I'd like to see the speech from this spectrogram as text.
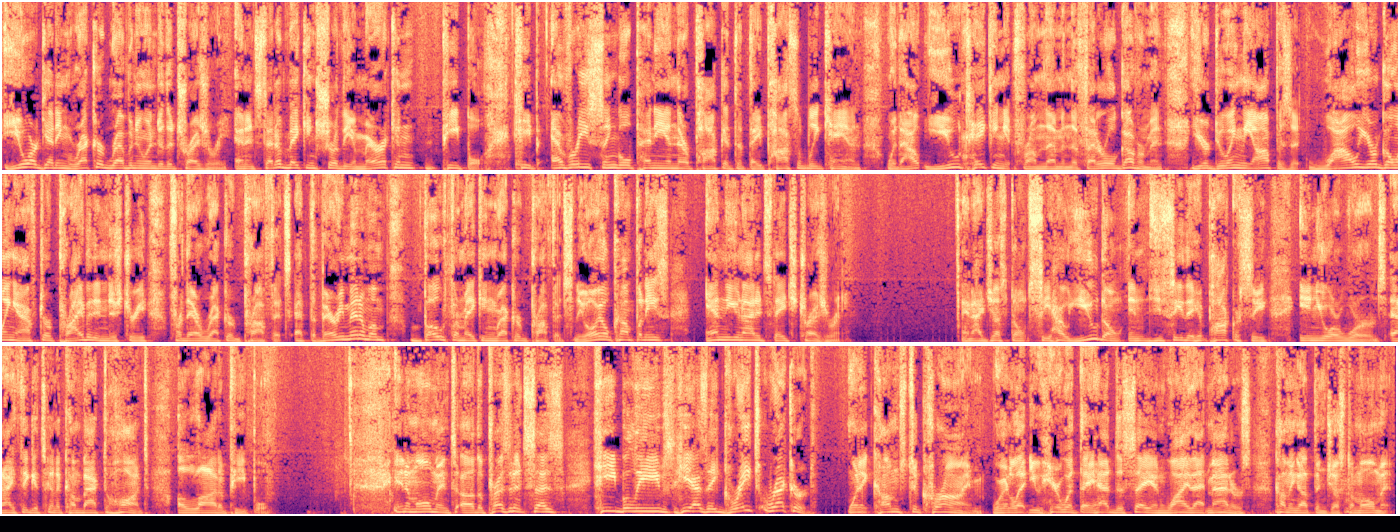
you are getting record revenue into the Treasury. And instead of making sure the American people keep every single penny in their pocket that they possibly can without you taking it from them in the federal government, you're doing the opposite. While you're going after private industry for their record profits. At the very minimum, both are making record profits, the oil companies and the United States Treasury. And I just don't see how you don't, and you see the hypocrisy in your words. And I think it's going to come back to haunt a lot of people. In a moment, uh, the president says he believes he has a great record when it comes to crime. We're going to let you hear what they had to say and why that matters coming up in just a moment.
